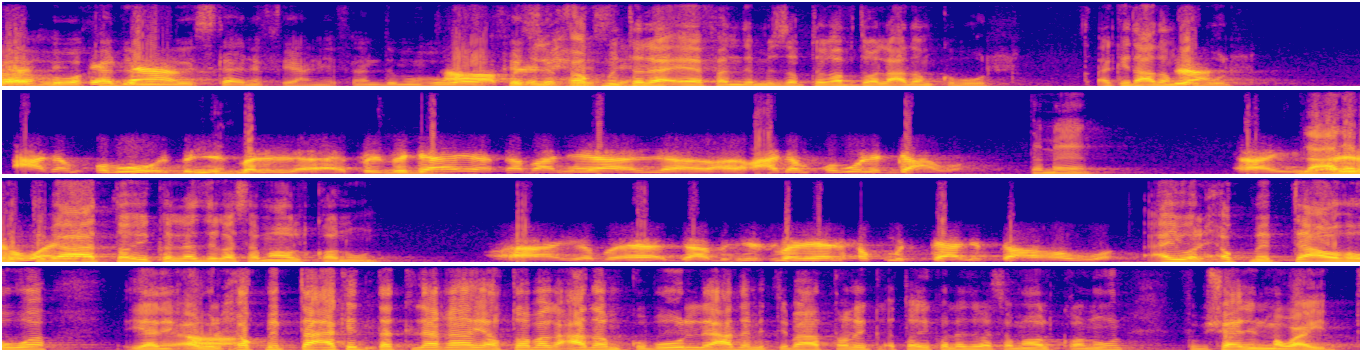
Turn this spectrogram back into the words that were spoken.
آه هو خد الاستئناف. الاستأنف يعني يا فندم وهو آه، الحكم. طلع إيه يا فندم بالظبط رفض ولا عدم قبول؟ أكيد عدم لا. قبول عدم قبول بالنسبة في البداية طبعا إيه ال- عدم قبول الدعوة تمام أيوه لعدم هو اتباع إيه؟ الطريق الذي رسمه القانون أيوه ده بالنسبة لي الحكم الثاني بتاعه هو. أيوه الحكم بتاعه هو. يعني أو آه. الحكم بتاعك أنت اتلغى يعتبر عدم قبول لعدم اتباع الطريق الطريق الذي رسمه القانون في بشأن المواعيد.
